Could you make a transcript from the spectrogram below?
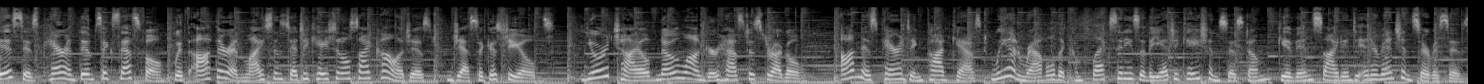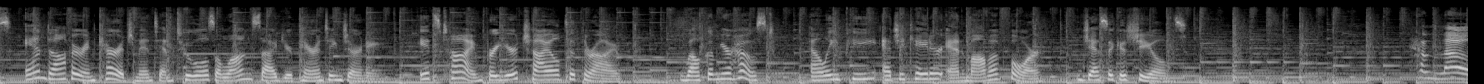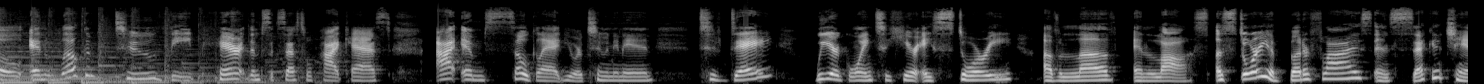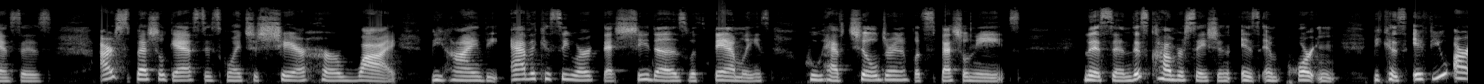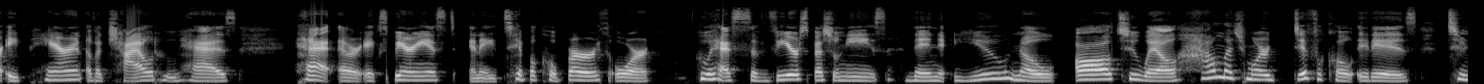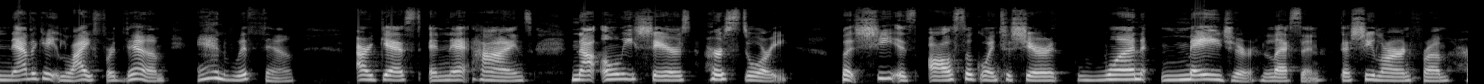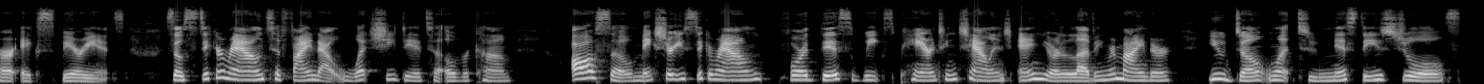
This is Parent Them Successful with author and licensed educational psychologist Jessica Shields. Your child no longer has to struggle. On this parenting podcast, we unravel the complexities of the education system, give insight into intervention services, and offer encouragement and tools alongside your parenting journey. It's time for your child to thrive. Welcome your host, LEP educator and mom of four, Jessica Shields. Hello, and welcome to the Parent Them Successful podcast. I am so glad you are tuning in. Today, we are going to hear a story of love and loss, a story of butterflies and second chances. Our special guest is going to share her why behind the advocacy work that she does with families who have children with special needs. Listen, this conversation is important because if you are a parent of a child who has had or experienced an atypical birth or who has severe special needs, then you know all too well how much more difficult it is to navigate life for them and with them. Our guest, Annette Hines, not only shares her story, but she is also going to share one major lesson that she learned from her experience. So stick around to find out what she did to overcome. Also, make sure you stick around for this week's parenting challenge and your loving reminder. You don't want to miss these jewels.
